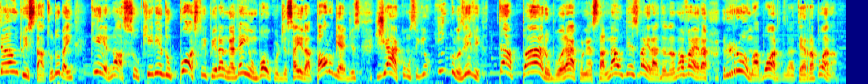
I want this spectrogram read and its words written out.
Tanto está tudo bem que nosso querido posto Ipiranga nem um pouco de saída Paulo Guedes já conseguiu, inclusive, tapar o buraco nesta nau desvairada da nova era rumo a bordo da Terra plana.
